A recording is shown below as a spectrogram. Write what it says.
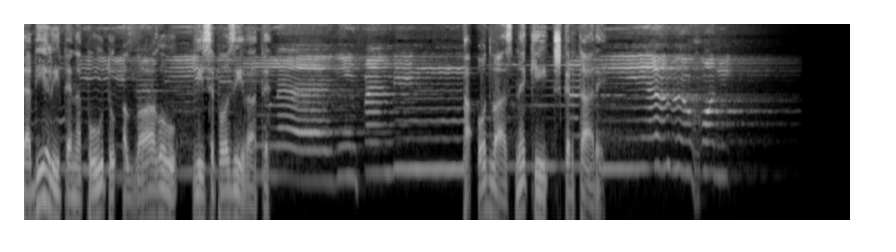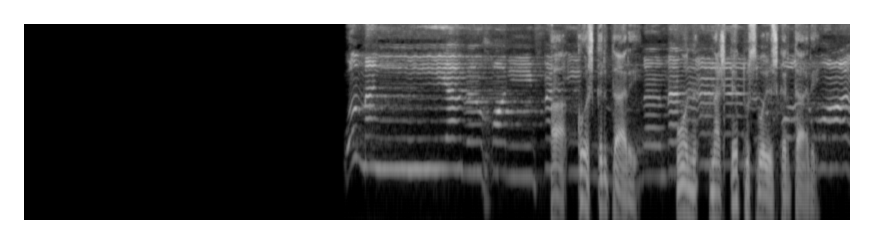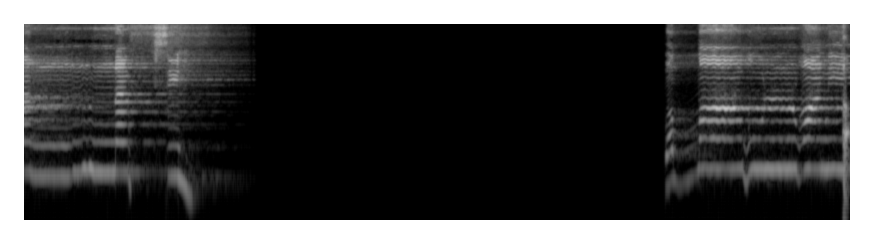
Da dijelite na putu Allahovu, vi se pozivate. Pa od vas neki škrtare. A ko škrtari, on na štetu svoju škrtari. A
